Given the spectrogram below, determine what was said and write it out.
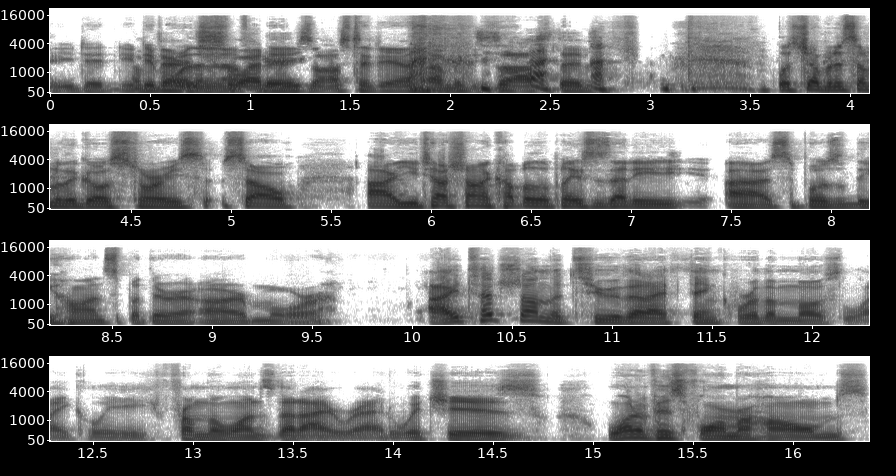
Yeah, you did. You I'm did more very than enough. sweaty. You're exhausted. Yeah. i'm exhausted Let's jump into some of the ghost stories. So, uh, you touched on a couple of the places that he uh, supposedly haunts, but there are more. i touched on the two that i think were the most likely from the ones that i read which is one of his former homes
